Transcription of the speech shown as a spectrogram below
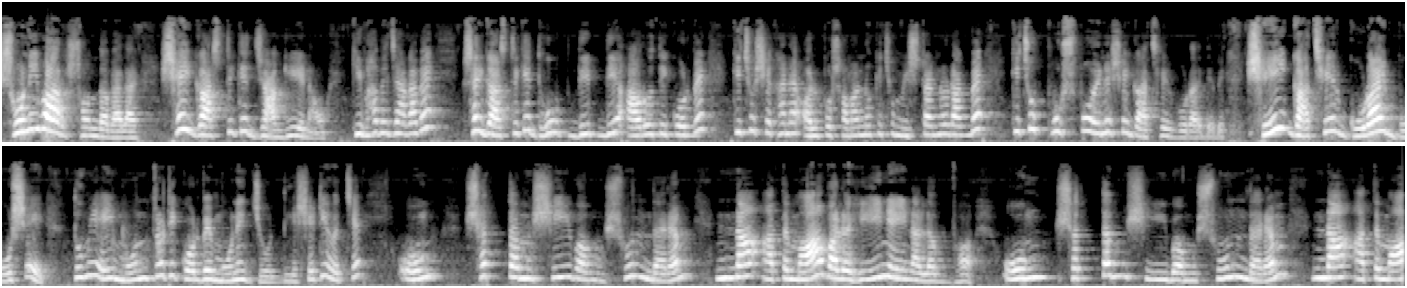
শনিবার সন্ধ্যাবেলায় সেই গাছটিকে জাগিয়ে নাও। কীভাবে জাগাবে? সেই গাছটিকে ধূপ, দীপ দিয়ে আরতি করবে। কিছু সেখানে অল্প সামান্য কিছু মিষ্টান্ন রাখবে। কিছু পুষ্প এনে সেই গাছের গোড়ায় দেবে। সেই গাছের গোড়ায় বসে তুমি এই মন্ত্রটি করবে মনের জোর দিয়ে। সেটি হচ্ছে, ওম সত্যম শিবম সুন্দরম না আত্মা বলহীন লভ্য। ওম সত্যম শিবম সুন্দরম না আত্মা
